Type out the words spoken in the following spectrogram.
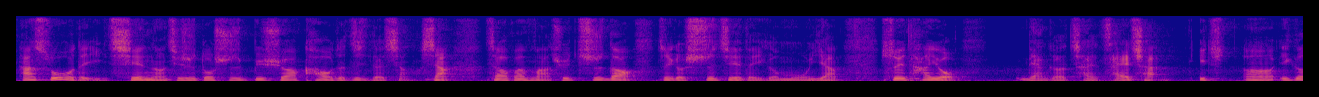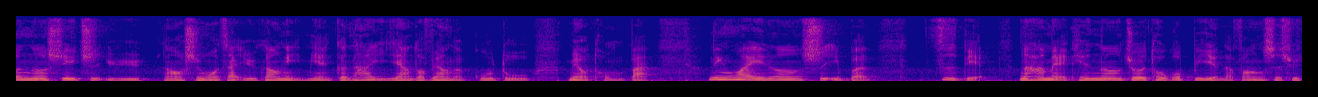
他所有的一切呢，其实都是必须要靠着自己的想象，才有办法去知道这个世界的一个模样。所以他有。两个财财产，一只呃，一个呢是一只鱼，然后生活在鱼缸里面，跟它一样都非常的孤独，没有同伴。另外呢是一本字典，那他每天呢就会透过闭眼的方式去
